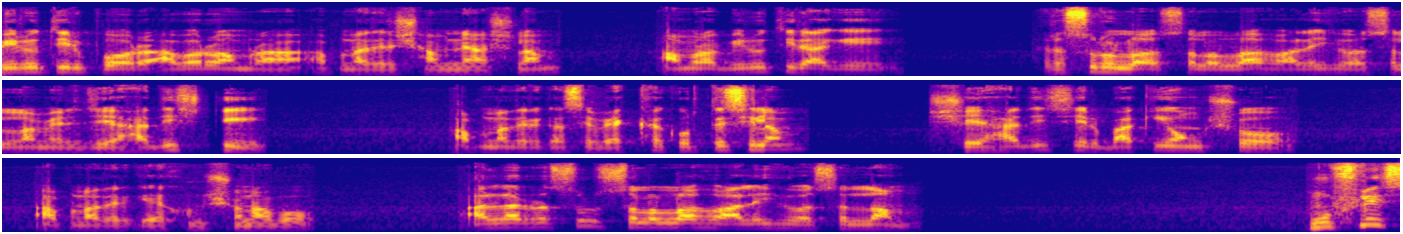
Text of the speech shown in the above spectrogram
বিরতির পর আবারও আমরা আপনাদের সামনে আসলাম। আমরা বিরতির আগে রসুল্লাহ সাল আলহি আসাল্লামের যে হাদিসটি আপনাদের কাছে ব্যাখ্যা করতেছিলাম সেই হাদিসের বাকি অংশ আপনাদেরকে এখন শোনাবো। আল্লাহ রসুল সাল আলহি আসাল্লাম মুফলিস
